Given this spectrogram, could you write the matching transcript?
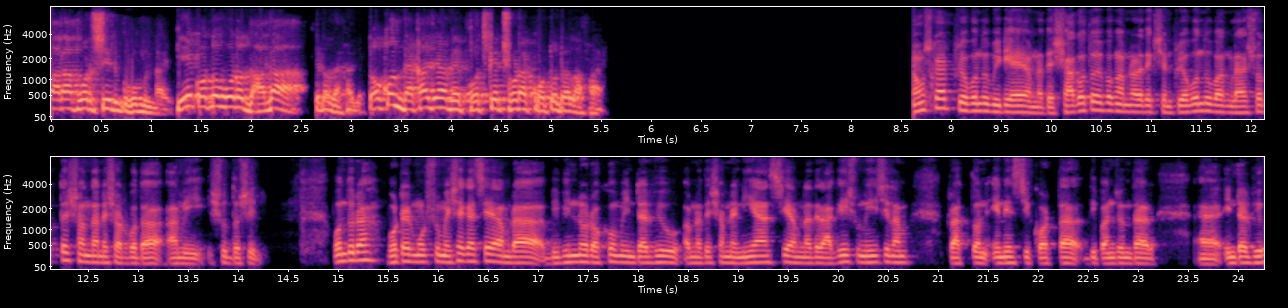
পাড়াপড়শির ঘুম নাই। কে কত বড় দাদা, সেটা দেখা যায়। তখন দেখা যাবে ফচকে ছোড়া কতটা লাফায়। নমস্কার, প্রিয় বন্ধু মিডিয়ায় আপনাদের স্বাগত এবং আপনারা দেখছেন প্রিয় বন্ধু বাংলা সত্যের সন্ধানে সর্বদা। আমি শুদ্ধশীল। বন্ধুরা, ভোটের মরশুম এসে গেছে। আমরা বিভিন্ন রকম ইন্টারভিউ আপনাদের সামনে নিয়ে আসছি। আপনাদের আগেই শুনিয়েছিলাম প্রাক্তন এনএসজি কর্তা দীপাঞ্জন দার ইন্টারভিউ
